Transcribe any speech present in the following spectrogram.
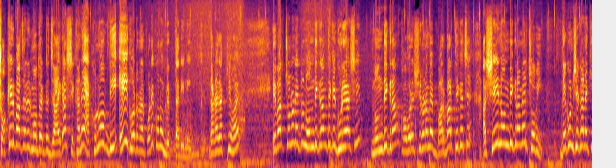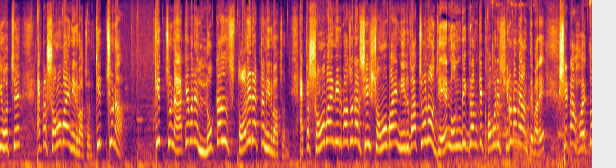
শখের বাজারের মতো একটা জায়গা, সেখানে এখনও অবধি এই ঘটনার পরে কোনো গ্রেপ্তারি নেই। দেখা যাক কি হয়। এবার চলুন একটু নন্দীগ্রাম থেকে ঘুরে আসি। নন্দীগ্রাম খবরের শিরোনামে বারবার থেকেছে, আর সেই নন্দীগ্রামের ছবি, দেখুন সেখানে কি হচ্ছে। একটা সমবায় নির্বাচন, কিচ্ছু না। কিচ্ছু না একেবারে লোকাল স্তরের একটা নির্বাচন। একটা সমবায় নির্বাচন আর সেই সমবায় নির্বাচনও যে নন্দীগ্রামকে খবরের শিরোনামে আনতে পারে সেটা হয়তো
